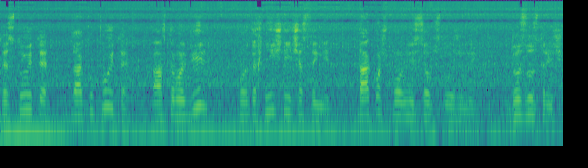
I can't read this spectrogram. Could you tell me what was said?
тестуйте та купуйте автомобіль по технічній частині. Також повністю обслужений. До зустрічі!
